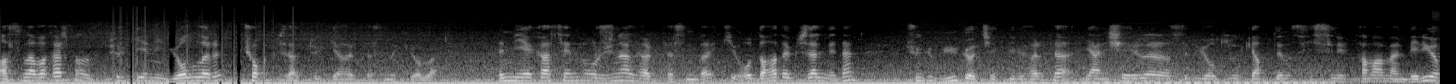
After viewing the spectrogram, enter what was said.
Aslına bakarsanız Türkiye'nin yolları çok güzel, Türkiye haritasındaki yollar. Hem YKS'nin orijinal haritasında ki o daha da güzel neden? Çünkü büyük ölçekli bir harita. Yani şehirler arası bir yolculuk yaptığınız hissini tamamen veriyor.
